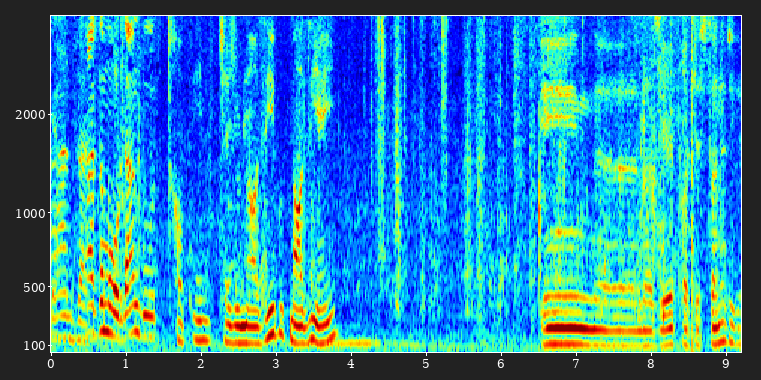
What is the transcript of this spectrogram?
گند زد. طرز مردن بود. خب این چجور نازی بود؟ نازیه این؟ این نازیه پاکستانه دیگه.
